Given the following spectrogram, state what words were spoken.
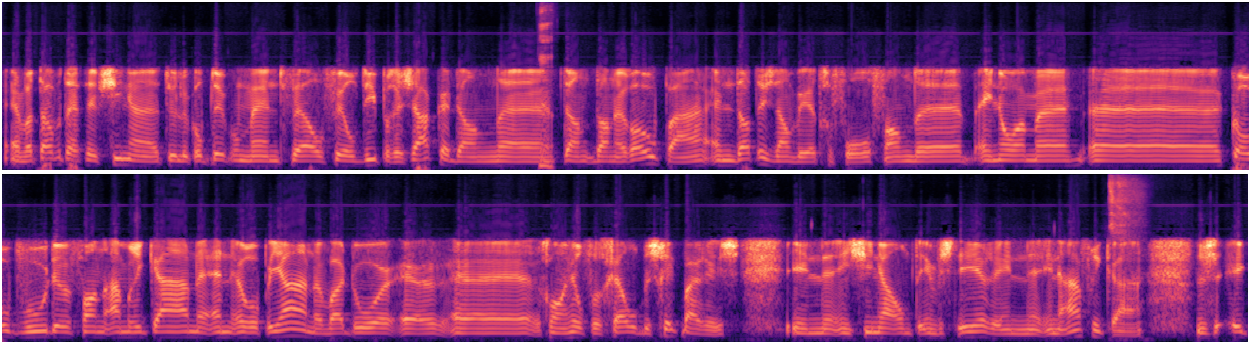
En wat dat betreft heeft China natuurlijk op dit moment wel veel diepere zakken dan, ja. dan, dan Europa. En dat is dan weer het gevolg van de enorme koopwoede van Amerikanen en Europeanen. Waardoor er uh, gewoon heel veel geld beschikbaar is in, in China om te investeren in, in Afrika. Dus ik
